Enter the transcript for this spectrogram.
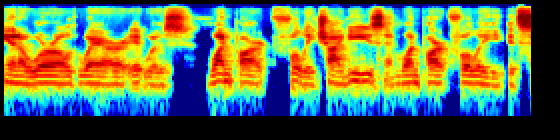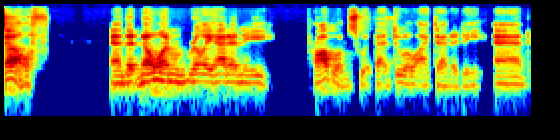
in a world where it was one part fully Chinese and one part fully itself, and that no one really had any problems with that dual identity, and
